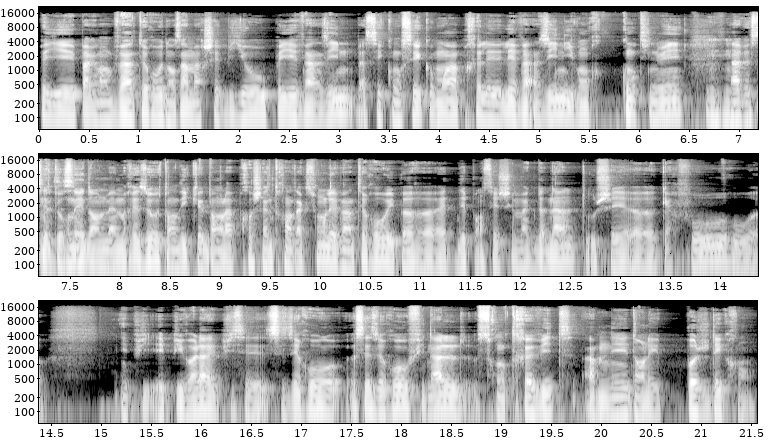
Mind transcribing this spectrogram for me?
payer par exemple 20 euros dans un marché bio ou payer 20 zines, bah, c'est qu'on sait qu'au moins après les, les 20 zines, ils vont continuer mhm. à rester tournés dans le même réseau, tandis que dans la prochaine transaction, les 20 euros, ils peuvent euh, être dépensés chez McDonald's ou chez euh, Carrefour ou et puis et puis voilà et puis ces, ces euros ces euros au final seront très vite amenés dans les poches des grands.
